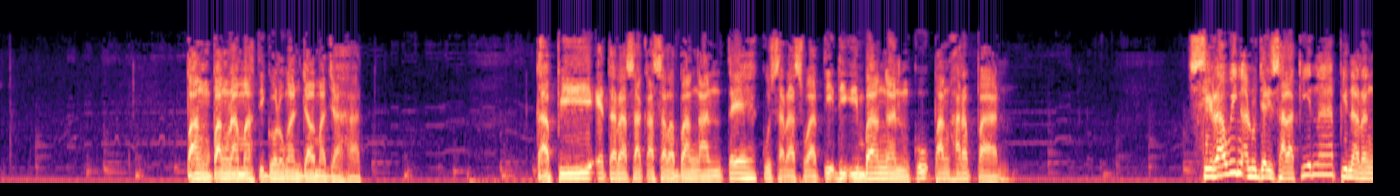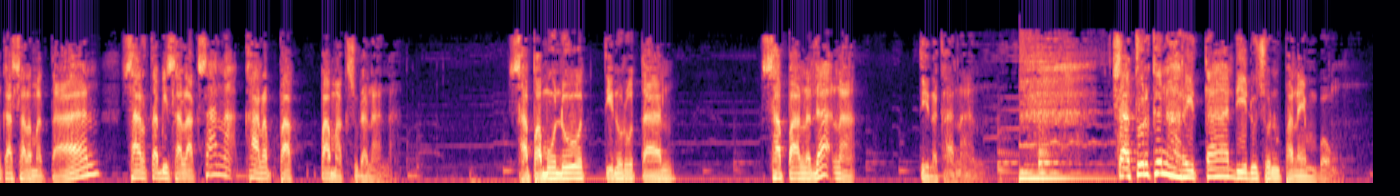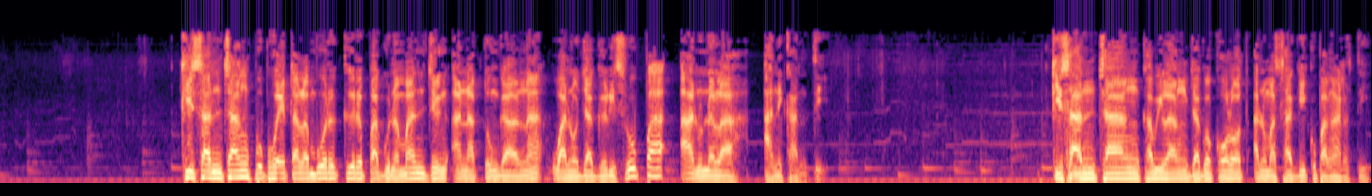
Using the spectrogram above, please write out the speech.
pangpang lamah di golongan jalma jahat. Tapi eta rasa kasalembangan teh ku Saraswati diimbanganku pangharapan. Sirawing anu jadi salakina pinareng kasalamatan sarta bisa laksana karepak pamaksudanana. sapa mundut tinurutan. sapaledaknatina kanan. Saturken harita di dusun Panembong. Kisancang pupu eta lembur ke pagunaman jeung anak tunggalna wanoja geulis rupa anunelah anekanti kisancang kawilang jago kolot anu masagi kupangarti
